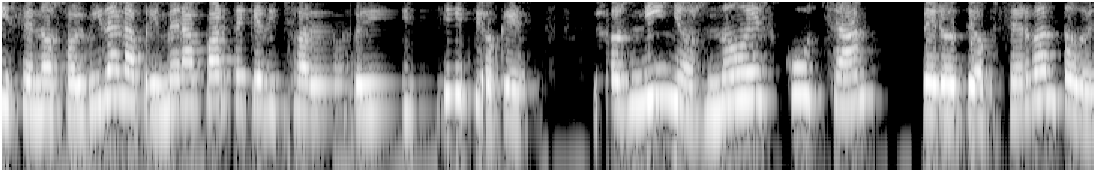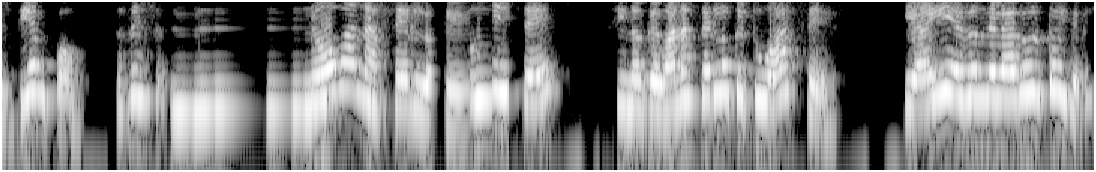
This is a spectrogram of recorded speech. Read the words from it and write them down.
Y se nos olvida la primera parte que he dicho al principio, que es, los niños no escuchan, pero te observan todo el tiempo. Entonces, no van a hacer lo que tú dices, sino que van a hacer lo que tú haces. Y ahí es donde el adulto dice,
